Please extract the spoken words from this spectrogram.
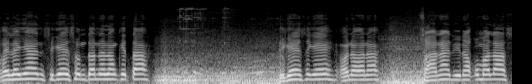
Okay lang yan. Sige, sundan na lang kita. Sige, sige. Una ka na. Sana, di na kumalas.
